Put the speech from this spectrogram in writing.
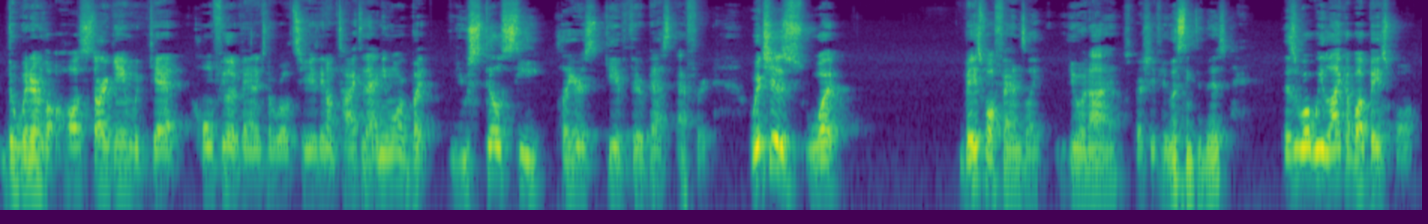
the winner of the All Star game would get home field advantage in the World Series. They don't tie to that anymore, but you still see players give their best effort, which is what baseball fans like you and I, especially if you're listening to this, this is what we like about baseball.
